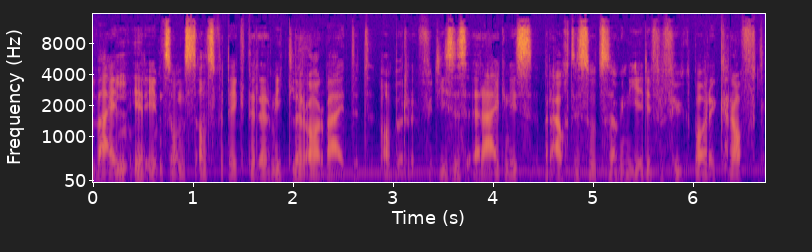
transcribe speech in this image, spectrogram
weil er eben sonst als verdeckter Ermittler arbeitet. Aber für dieses Ereignis braucht es sozusagen jede verfügbare Kraft.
